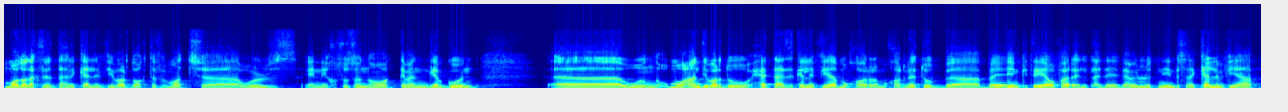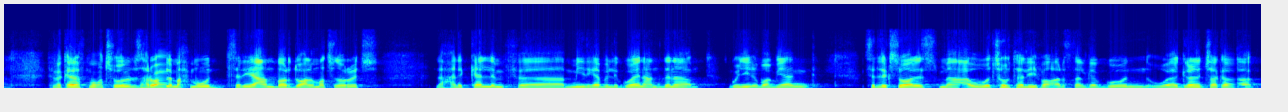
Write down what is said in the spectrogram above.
موضوع ده هنتكلم فيه برضو أكتر في ماتش آه، وولفز يعني خصوصا إن هو كمان جاب جون. آه، وعندي برضو حتة عايز أتكلم فيها. مقارن- مقارنته ب- بإيدي انكيتيا وفرق الأداء اللي بيعملوا الاثنين بس هنتكلم فيها في مكانها في ماتش وولفز هروح لمحمود سريعا برضو على ماتش نورويتش. لو هنتكلم في مين اللي جاب الأجوان عندنا جونين أوباميانج سيدريك سواريز مع أول شوطة ليه مع أرسنال جاب جون وجرانيت شاكا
